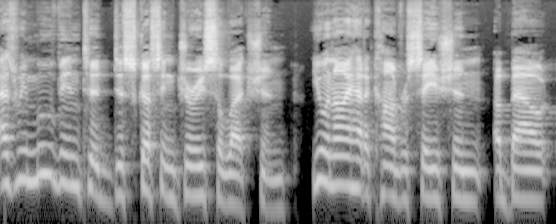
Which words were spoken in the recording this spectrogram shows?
as we move into discussing jury selection you and I had a conversation about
